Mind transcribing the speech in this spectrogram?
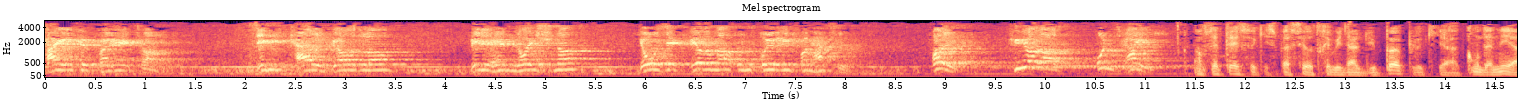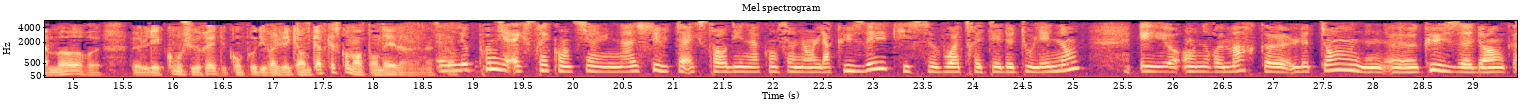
feige Verräter sind Karl Gördler Wilhelm Leuschner, Josef Wirmer und Ulrich von Hassel. Volk, Führer und Reich. C'était ce qui se passait au tribunal du peuple qui a condamné à mort euh, les conjurés du complot du 20 juillet 44. Qu'est-ce qu'on entendait là euh, Le premier extrait contient une insulte extraordinaire concernant l'accusé qui se voit traité de tous les noms et euh, on remarque le ton qu'use donc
